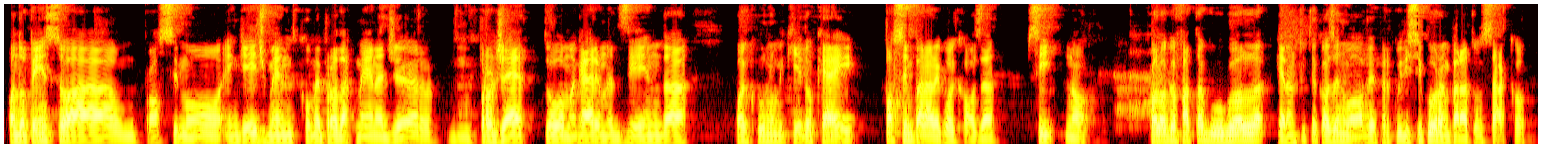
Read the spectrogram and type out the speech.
quando penso a un prossimo engagement come product manager, un progetto, magari un'azienda, qualcuno mi chiede, ok, posso imparare qualcosa? Sì, no quello che ho fatto a Google erano tutte cose nuove, per cui di sicuro ho imparato un sacco.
